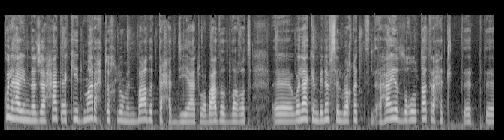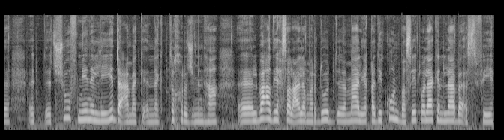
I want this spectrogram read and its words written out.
كل هاي النجاحات أكيد ما رح تخلو من بعض التحديات وبعض الضغط آه، ولكن بنفس الوقت هاي الضغوطات رح تشوف مين اللي يدعمك أنك تخرج منها. آه، البعض يحصل على مردود مالي قد يكون بسيط ولكن لا بأس فيه.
